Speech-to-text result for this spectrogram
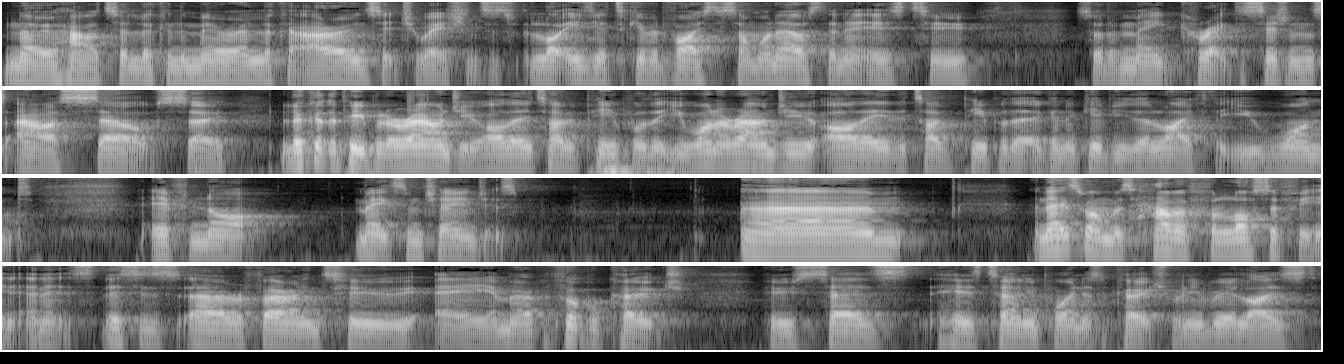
know how to look in the mirror and look at our own situations. It's a lot easier to give advice to someone else than it is to sort of make correct decisions ourselves. So look at the people around you. Are they the type of people that you want around you? Are they the type of people that are going to give you the life that you want? If not, make some changes. Um, the next one was have a philosophy, and it's this is uh, referring to a American football coach who says his turning point as a coach when he realised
